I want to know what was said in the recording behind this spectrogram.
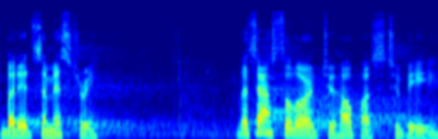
But it's a mystery. Let's ask the Lord to help us to be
